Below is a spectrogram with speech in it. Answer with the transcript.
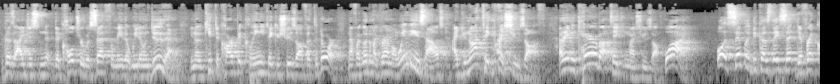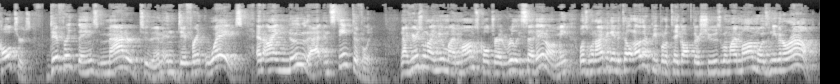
because I just the culture was set for me that we don't do that. You know, you keep the carpet clean, you take your shoes off at the door. Now, if I go to my grandma Wendy's house, I do not take my shoes off. I don't even care about taking my shoes off. Why? Well, it's simply because they set different cultures. Different things mattered to them in different ways. And I knew that instinctively. Now, here's when I knew my mom's culture had really set in on me was when I began to tell other people to take off their shoes when my mom wasn't even around.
